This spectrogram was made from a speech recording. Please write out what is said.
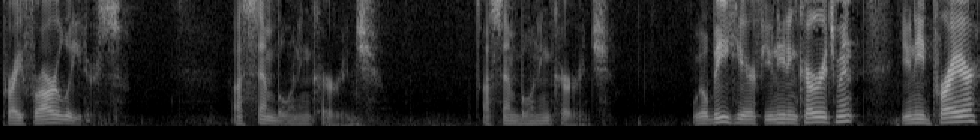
Pray for our leaders. Assemble and encourage. Assemble and encourage. We'll be here if you need encouragement, you need prayer.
